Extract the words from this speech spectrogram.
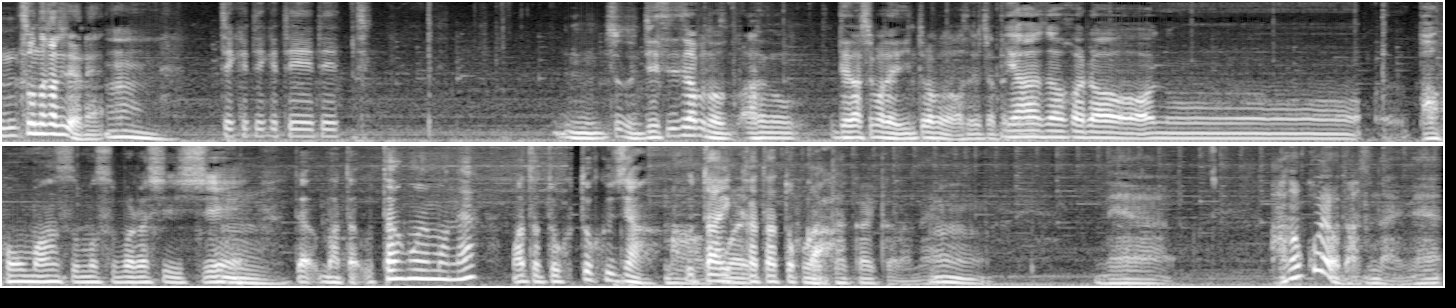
んそんな感じだよね。うん。テケテケテテん、ちょっとディスイ is up の、あの、出だしまでイントロまで忘れちゃったいや、だから、あのー、パフォーマンスも素晴らしいし、うん、でまた歌声もねまた独特じゃん、まあ、歌い方とか。高いからね、うん、ねえ。あの声は出せないね。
